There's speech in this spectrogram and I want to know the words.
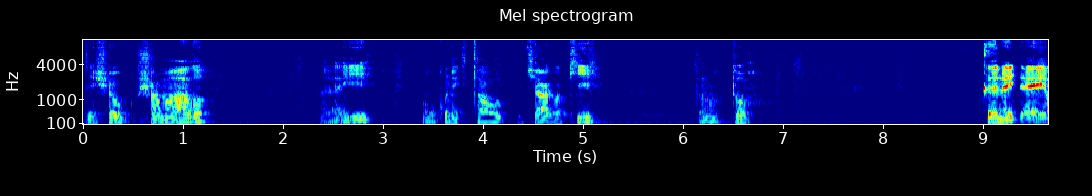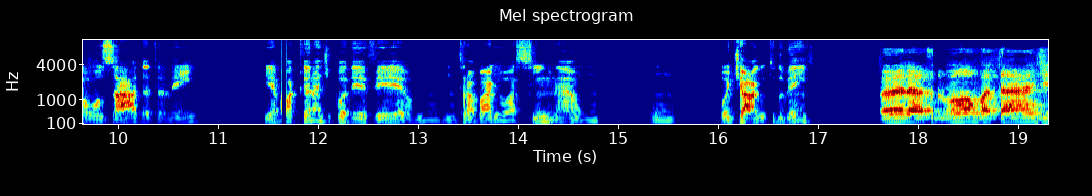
deixa eu chamá-lo, peraí, vamos conectar o, o Tiago aqui, pronto. Bacana a ideia, ousada também, e é bacana de poder ver um, um trabalho assim, né? Um, um... Oi, Thiago, tudo bem? Oi, Léo, tudo bom? Boa tarde.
